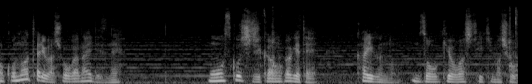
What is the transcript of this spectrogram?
あ、この辺りはしょうがないですね。もう少し時間をかけて海軍の増強はしていきましょう。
